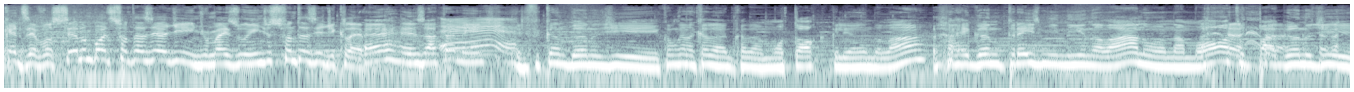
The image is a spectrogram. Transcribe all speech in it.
Quer dizer, você não pode se fantasiar de índio, mas o índio se fantasia de Kleber. É, exatamente. É. Ele fica andando de. Como que é aquela, aquela motoca que ele anda lá? Carregando três meninas lá no- na moto, pagando de.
